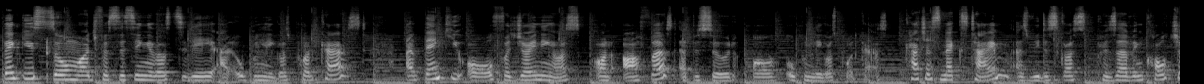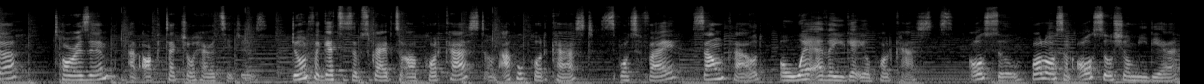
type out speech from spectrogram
Thank you so much for sitting with us today at Open Lagos Podcast. And thank you all for joining us on our first episode of Open Lagos Podcast. Catch us next time as we discuss preserving culture, tourism, and architectural heritages. Don't forget to subscribe to our podcast on Apple Podcast, Spotify, SoundCloud, or wherever you get your podcasts. Also, follow us on all social media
